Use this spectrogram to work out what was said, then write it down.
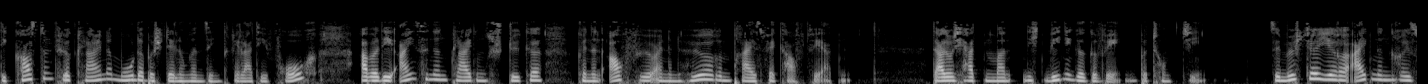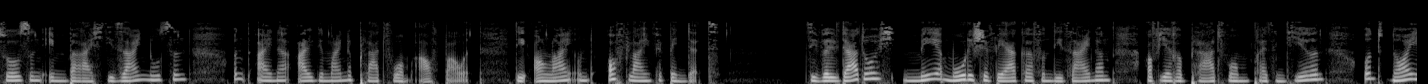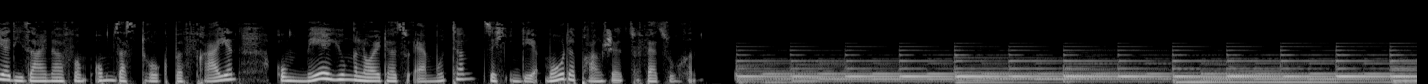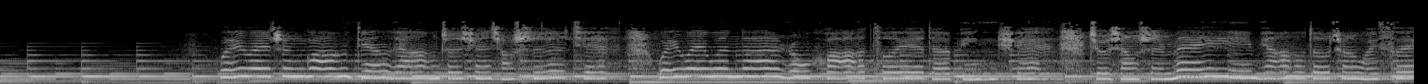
Die Kosten für kleine Modebestellungen sind relativ hoch, aber die einzelnen Kleidungsstücke können auch für einen höheren Preis verkauft werden. Dadurch hat man nicht weniger Gewinn, betont Jean. Sie möchte ihre eigenen Ressourcen im Bereich Design nutzen und eine allgemeine Plattform aufbauen, die online und offline verbindet. Sie will dadurch mehr modische Werke von Designern auf ihrer Plattform präsentieren und neue Designer vom Umsatzdruck befreien, um mehr junge Leute zu ermuntern, sich in der Modebranche zu versuchen. 点亮这喧嚣世界，微微温暖融化昨夜的冰雪，就像是每一秒都成为岁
